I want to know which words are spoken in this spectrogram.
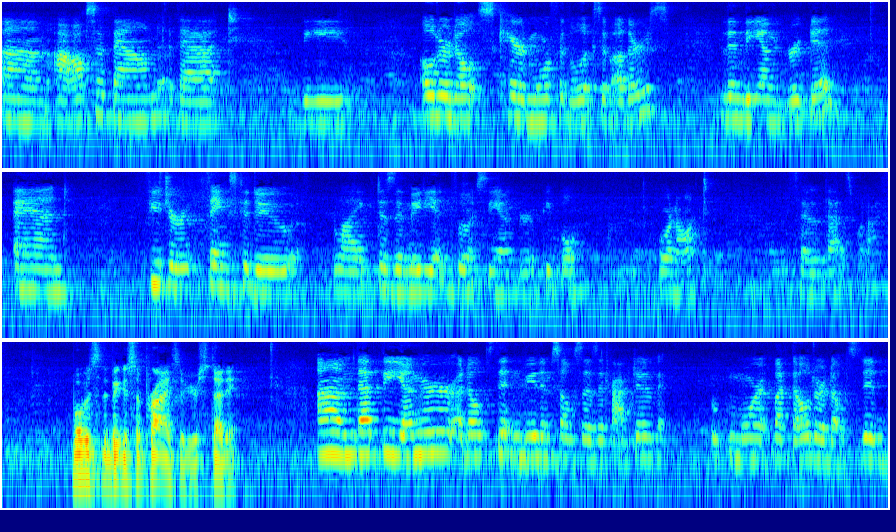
Um, I also found that the older adults cared more for the looks of others than the younger group did. And future things could do, like does the media influence the younger people or not? So that's what I found. What was the biggest surprise of your study? Um, that the younger adults didn't view themselves as attractive, more like the older adults did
